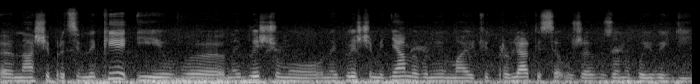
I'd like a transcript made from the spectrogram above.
е, наші працівники, і в найближчому найближчими днями вони мають відправлятися уже в зону бойових дій.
